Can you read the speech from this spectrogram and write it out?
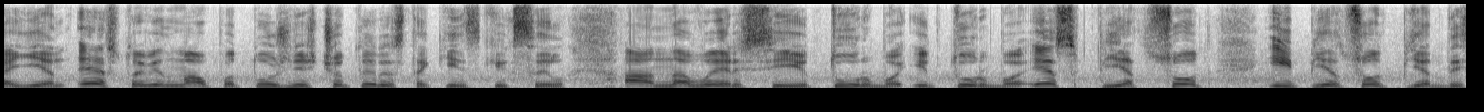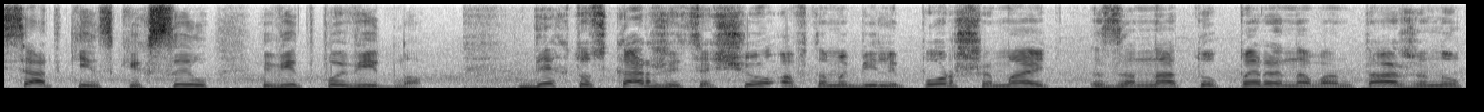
Cayenne S, то він мав потужність 400 кінських сил. А на версії Turbo і Turbo S 500 і 550 кінських сил відповідно. Дехто скаржиться, що автомобілі Porsche мають занадто перенавантажену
